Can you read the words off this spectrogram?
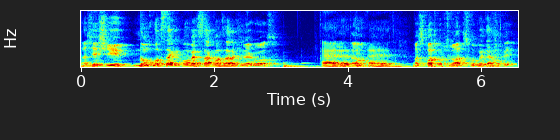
a gente não consegue conversar com as áreas de negócio? É, é, então, é, mas pode continuar, desculpa interromper.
